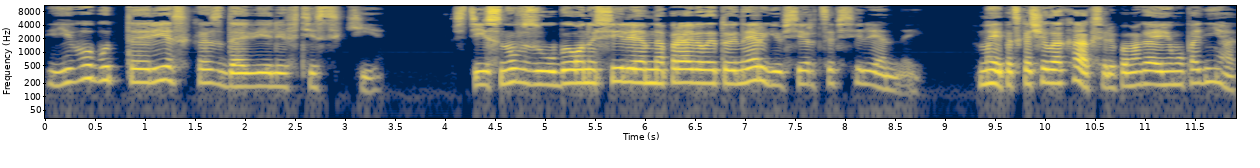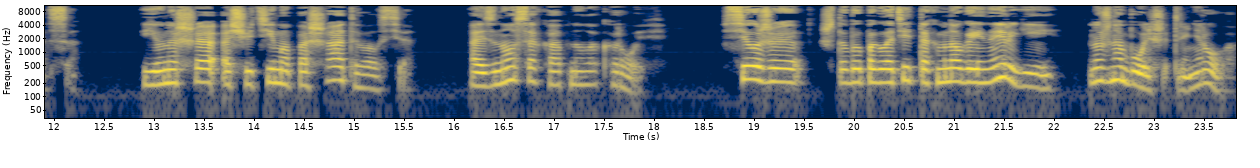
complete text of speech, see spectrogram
Его будто резко сдавили в тиски. Стиснув зубы, он усилием направил эту энергию в сердце Вселенной. Мэй подскочила к Акселю, помогая ему подняться. Юноша ощутимо пошатывался, а из носа капнула кровь. Все же, чтобы поглотить так много энергии, нужно больше тренировок.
